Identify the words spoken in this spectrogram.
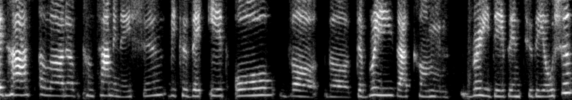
it has a lot of contamination because they eat all the the debris that comes mm. very deep into the ocean.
